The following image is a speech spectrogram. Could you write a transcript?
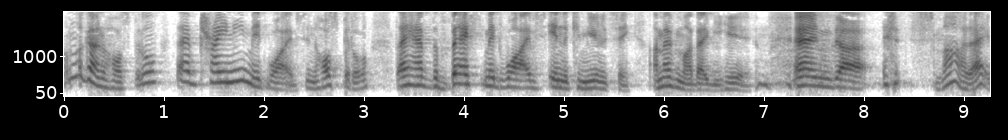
I'm not going to hospital. They have trainee midwives in hospital. They have the best midwives in the community. I'm having my baby here. And uh, smart, eh?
